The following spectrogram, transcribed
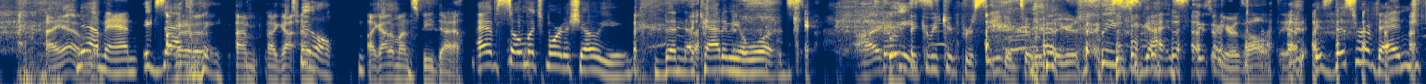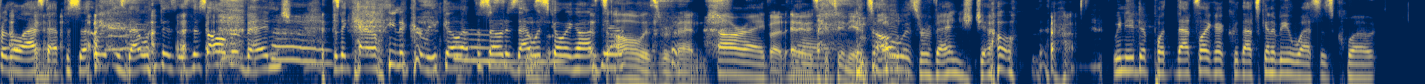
I am. Yeah, man. Exactly. I'm. I got. I'm, Chill. I got him on speed dial. I have so much more to show you than Academy Awards. I don't Please. think we can proceed until we figure this out. Please, guys. These are your results. Yeah. Is this revenge for the last episode? Is that what this is? This all revenge for the Catalina Carrico episode? Is that what's going on It's here? always revenge. all right. But anyways, all right. continue. It's always revenge, Joe. we need to put that's like a that's going to be Wes's quote.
